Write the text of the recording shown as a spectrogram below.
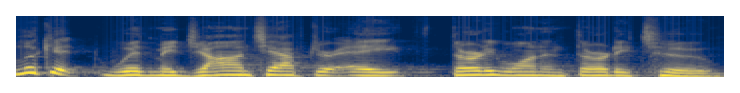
Look at with me John chapter 8, 31 and 32.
